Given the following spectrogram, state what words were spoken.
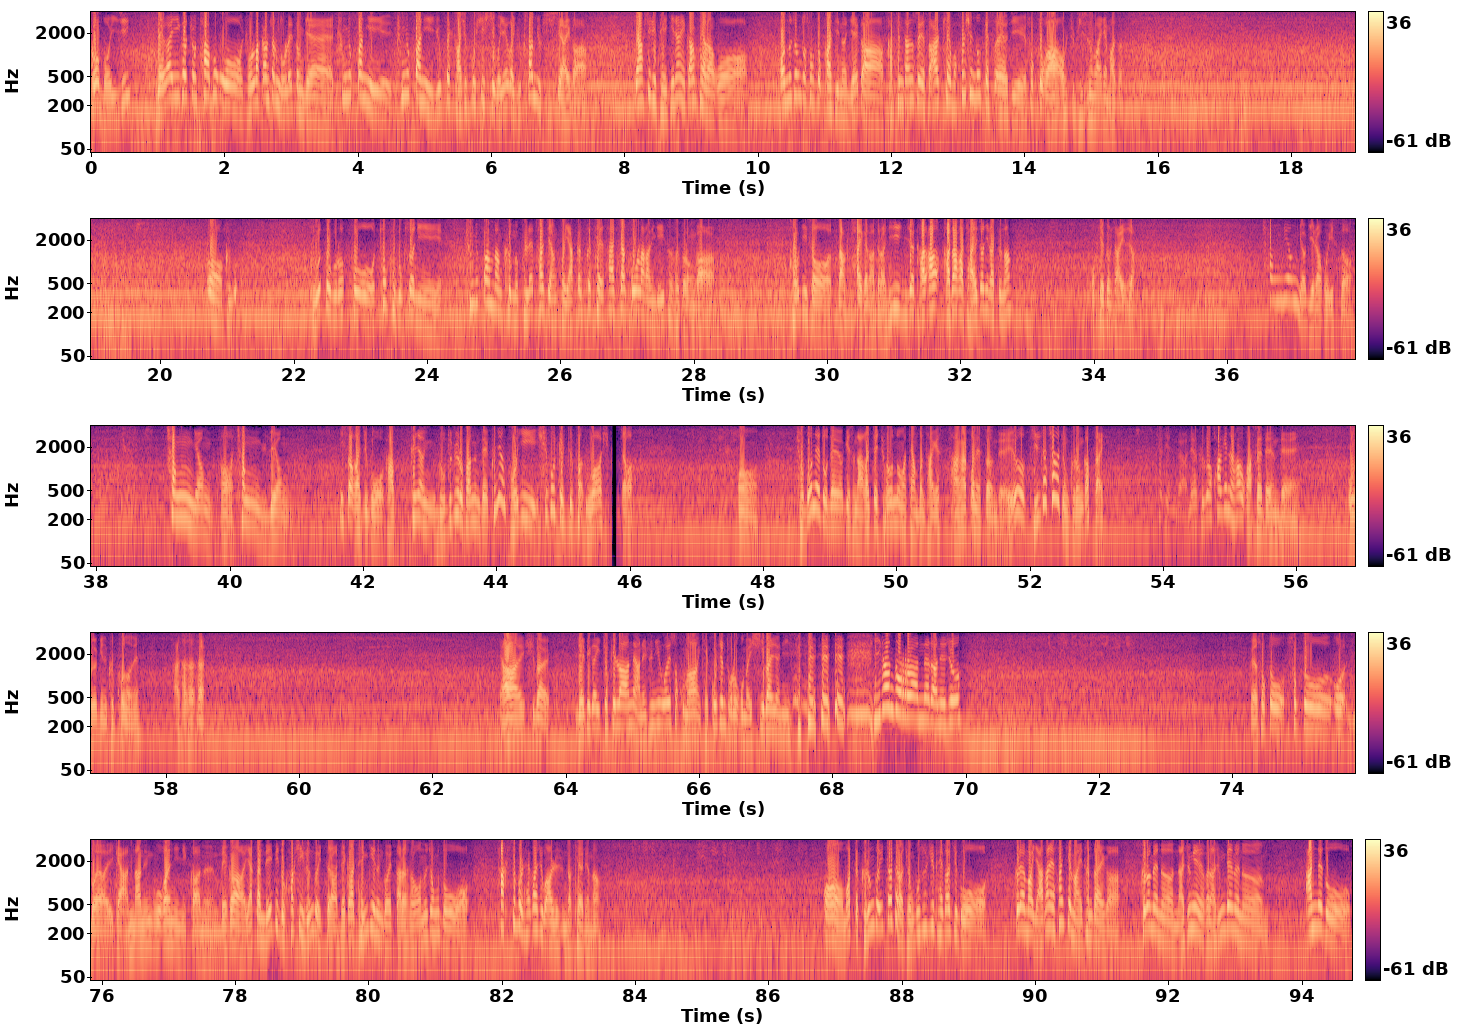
그거 뭐이지? 내가 이거 좀 타보고 졸라 깜짝 놀랐던 게 충육반이 충육반이 649cc고 얘가 636cc 아이가. 확실히 배기량이 깡패라고. 어느 정도 속도까지는 얘가 같은 단수에서 RPM 훨씬 높게 써야지 속도가 얼추 비스듬하게 맞아. 어 그거 그것도 그렇고 토크 곡선이 충격반만큼은 플랫하지 않고 약간 끝에 살짝 올라가는 게 있어서 그런가 거기서 딱 차이가 나더라. 니 이제 가, 아, 가다가 좌회전이라 뜨나? 오케이 그럼 좌회전. 청령역이라고 있어. 청령 어 청령 있어가지고 가, 그냥 로드뷰로 봤는데 그냥 거의 시골길 들파 우와 씨 깜짝아 어 저번에도 내가 여기서 나갈 때 저런 놈한테 한번 당했, 당할 뻔했었는데 이거 길 자체가 좀 그런갑다. 내가 그거 확인을 하고 갔어야 되는데. 오 여기는 그 코너네. 살살살살 야이 씨발. 내비가 이쪽 길로 안내 안 해준 이거 있었구만. 개꿀잼 도로구만 씨발년이. 이런 도로를 안내를 안 해줘 속도 속도 어, 뭐야 이게 안 나는 구간이니까는 내가 약간 내비도 확실히 그런 거 있더라. 내가 댕기는 거에 따라서 어느 정도 학습을 해가지고 알려준다 해야 되나? 어 맞다. 그런 거 있다더라. 정보 수집 해가지고. 그래 막 야간에 산길 많이 탄다 얘가 그러면은 나중에 나중 되면은 안내도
